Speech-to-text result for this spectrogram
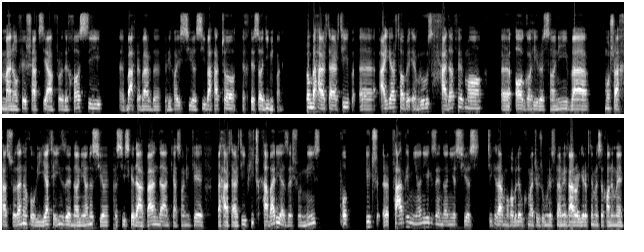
منافع شخصی افراد خاصی بهره برداری های سیاسی و حتی اقتصادی می‌کنه. چون به هر ترتیب اگر تا به امروز هدف ما آگاهی رسانی و مشخص شدن هویت این زندانیان سیاسی است که در بندن کسانی که به هر ترتیب هیچ خبری ازشون نیست خب هیچ فرقی میان یک زندانی سیاسی که در مقابل حکومت جمهوری اسلامی قرار گرفته مثل خانم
